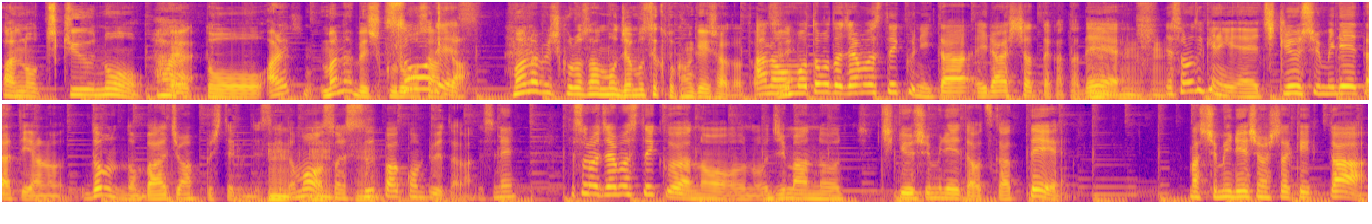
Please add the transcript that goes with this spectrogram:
あの地球の、はい。えっ、とあれ？真鍋淑郎さんだ。真鍋淑郎さんもジャムセクト関係者だったあんですね。のもともとジャムステックにいたいらっしゃった方で,、うんうんうんでその時に、えー地球シミュレーターっていうあのどんどんバージョンアップしてるんですけども、うんうんうん。そのスーパーコンピューターなんですね。でそのジャムステックはあのあの自慢の地球シミュレーターを使って、まあ、シミュレーションした結果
